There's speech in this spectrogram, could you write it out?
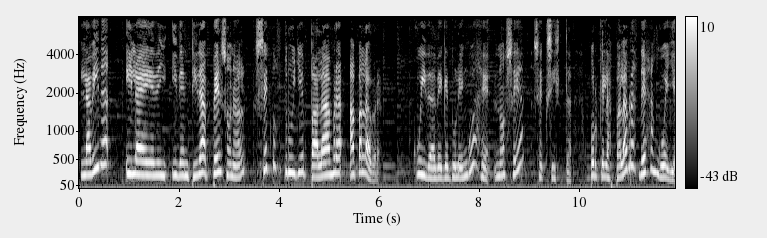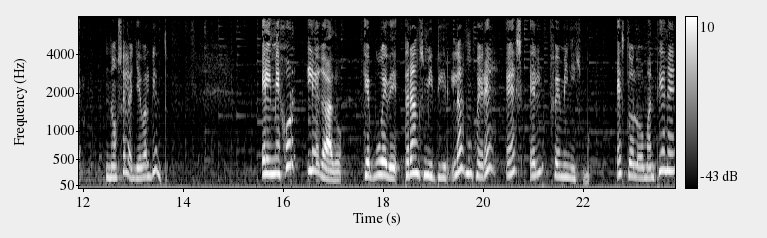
La vida y la identidad personal se construye palabra a palabra. Cuida de que tu lenguaje no sea sexista, porque las palabras dejan huella, no se las lleva el viento. El mejor legado que puede transmitir las mujeres es el feminismo. Esto lo mantiene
